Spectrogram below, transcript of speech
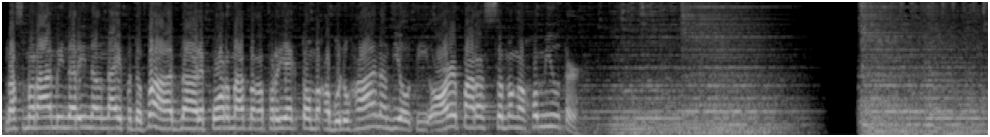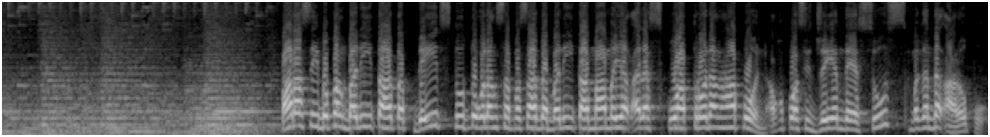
mas marami na rin ang naipatupad na reforma at mga proyekto makabuluhan ng DOTR para sa mga commuter. Para sa iba pang balita at updates, tutok lang sa Pasada Balita mamayang alas 4 ng hapon. Ako po si JM De Jesus. Magandang araw po.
